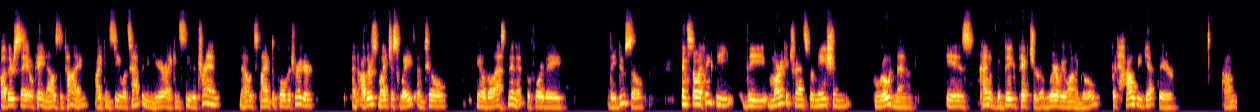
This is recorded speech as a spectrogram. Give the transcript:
Others say, okay, now's the time. I can see what's happening here. I can see the trend. Now it's time to pull the trigger. And others might just wait until you know the last minute before they they do so. And so i think the the market transformation roadmap is kind of the big picture of where we want to go but how we get there um,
